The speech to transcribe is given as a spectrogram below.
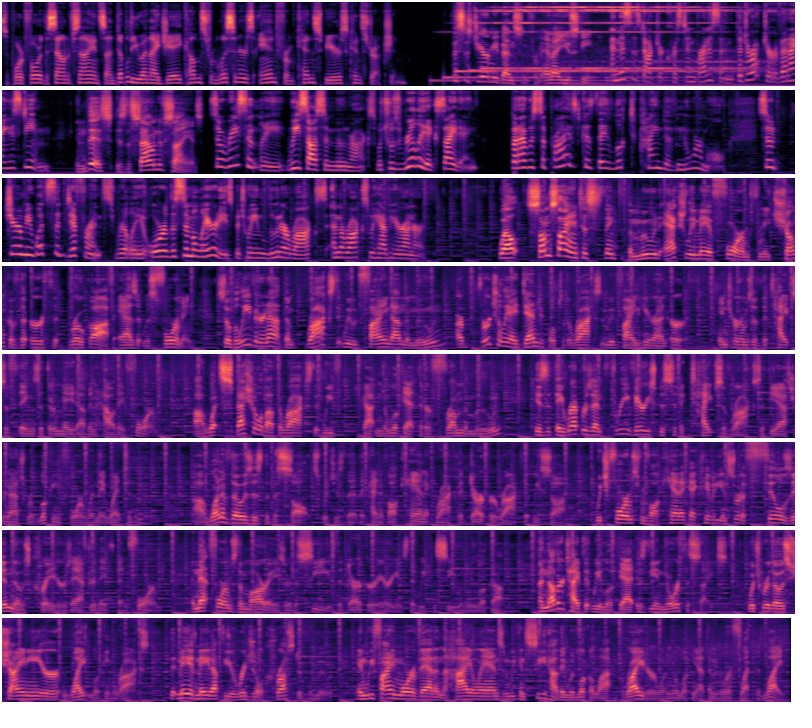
Support for The Sound of Science on WNIJ comes from listeners and from Ken Spears Construction. This is Jeremy Benson from NIU STEAM, And this is Dr. Kristen Brynteson, the director of NIU STEAM. and this is The Sound of Science. So recently, we saw some moon rocks, which was really exciting, but I was surprised because they looked kind of normal. So, Jeremy, what's the difference, really, or the similarities between lunar rocks and the rocks we have here on Earth? Well, some scientists think that the moon actually may have formed from a chunk of the Earth that broke off as it was forming. So, believe it or not, the rocks that we would find on the moon are virtually identical to the rocks that we would find here on Earth in terms of the types of things that they're made of and how they form. Uh, what's special about the rocks that we've gotten to look at that are from the moon is that they represent three very specific types of rocks that the astronauts were looking for when they went to the moon. Uh, one of those is the basalts, which is the, the kind of volcanic rock, the darker rock that we saw, which forms from volcanic activity and sort of fills in those craters after they've been formed. And that forms the mares or the seas, the darker areas that we can see when we look up. Another type that we looked at is the anorthosites, which were those shinier, white looking rocks that may have made up the original crust of the moon. And we find more of that in the highlands, and we can see how they would look a lot brighter when we're looking at them in reflected light.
